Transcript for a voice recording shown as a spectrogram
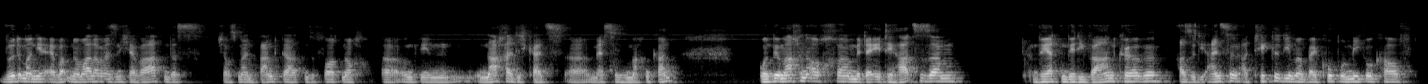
würde man ja normalerweise nicht erwarten, dass ich aus meinen Bankdaten sofort noch äh, irgendwie eine Nachhaltigkeitsmessung machen kann. Und wir machen auch äh, mit der ETH zusammen, werten wir die Warenkörbe, also die einzelnen Artikel, die man bei Copo Mikro kauft,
